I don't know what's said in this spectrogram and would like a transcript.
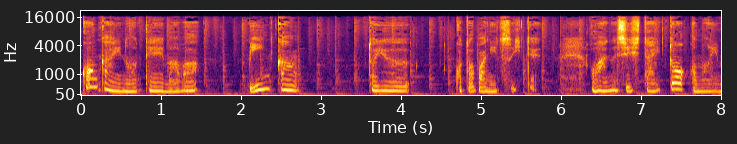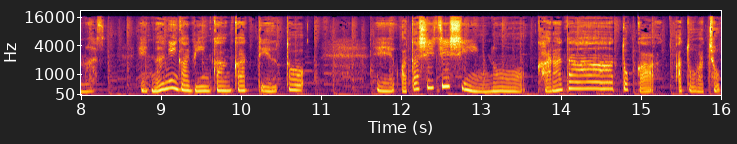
今回のテーマは敏感という言葉についてお話ししたいと思います。え何が敏感かっていうと、えー、私自身の体とかあとは直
